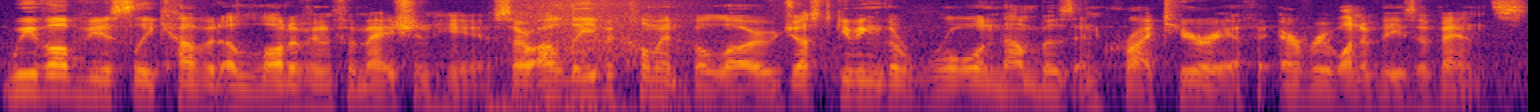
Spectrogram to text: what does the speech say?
We've obviously covered a lot of information here, so I'll leave a comment below just giving the raw numbers and criteria for every one of these events.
